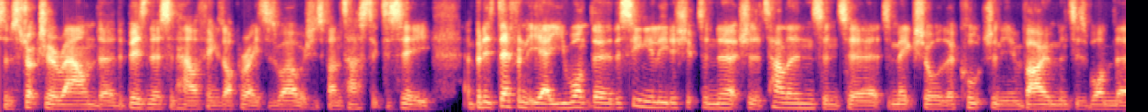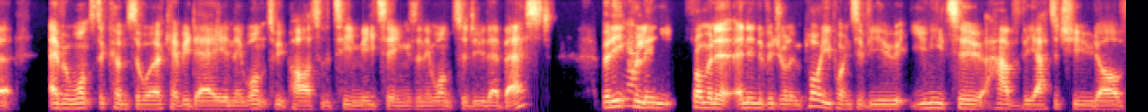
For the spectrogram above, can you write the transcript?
some structure around uh, the business and how things operate as well, which is fantastic to see. But it's definitely yeah, you want the the senior leadership to nurture the talents and to to make sure the culture and the environment is one that everyone wants to come to work every day and they want to be part of the team meetings and they want to do their best. But equally, yeah. from an, an individual employee point of view, you need to have the attitude of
